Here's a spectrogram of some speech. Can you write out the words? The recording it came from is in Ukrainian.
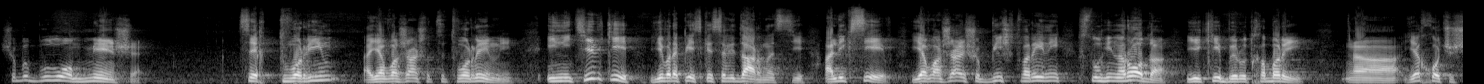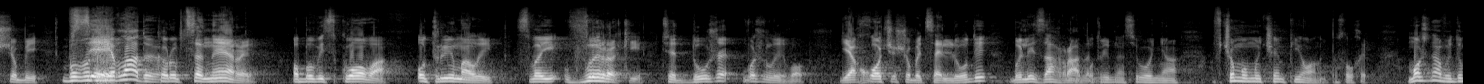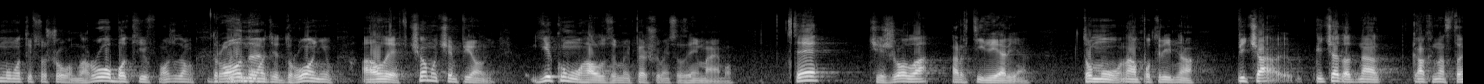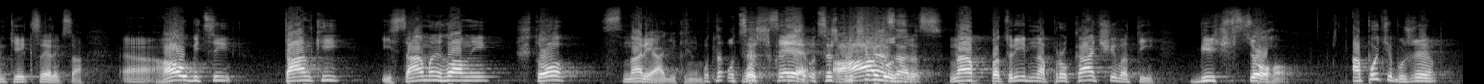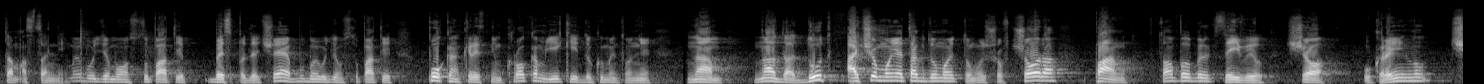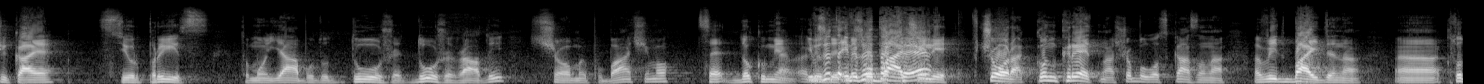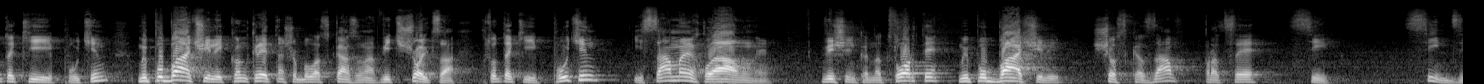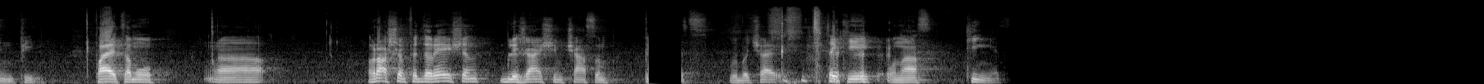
щоб було менше цих тварин, а я вважаю, що це тварини. І не тільки Європейської солідарності, Алексєєв. Я вважаю, що більш тварини слуги народу, які беруть хабари. А, я хочу, щоб Бо всі вони є владою. корупціонери обов'язково отримали свої вироки. Це дуже важливо. Я хочу, щоб ці люди були за градом. Потрібно сьогодні. В чому ми чемпіони? Послухай, можна видумувати все, що воно, роботів, можна Дрони. видумувати дронів, але в чому чемпіони? Якому галузі ми перше місце займаємо? Це тяжола артилерія. Тому нам потрібно печа- печатати на, як на станки Xerox, е, гаубиці, танки і саме головне, що снаряди к ним. От на- оце ж Оце ж ключове зараз. Нам потрібно прокачувати більш всього, а потім уже там остальні. Ми будемо вступати без ПДЧ, або ми будемо вступати по конкретним крокам, які документи вони нам нададуть. А чому я так думаю? Тому що вчора пан Стомпелберг заявив, що Україну чекає сюрприз. Тому я буду дуже дуже радий, що ми побачимо це документ. І вже Люди, і ми вже побачили вчора конкретно, що було сказано від Байдена, е, хто такий Путін. Ми побачили конкретно, що було сказано від Шольца, хто такий Путін. І саме головне, вишенька на торти, ми побачили, що сказав про це Сі. Сі Цзіньпін. Поэтому е, Russian Federation ближайшим часом вибачаю, такий у нас кінець.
